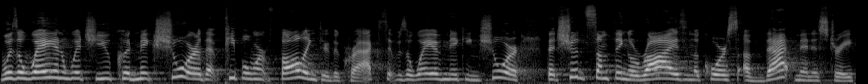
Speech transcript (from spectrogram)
was a way in which you could make sure that people weren't falling through the cracks. It was a way of making sure that should something arise in the course of that ministry,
